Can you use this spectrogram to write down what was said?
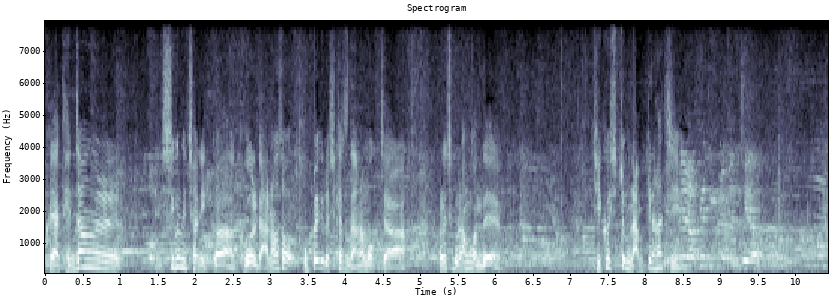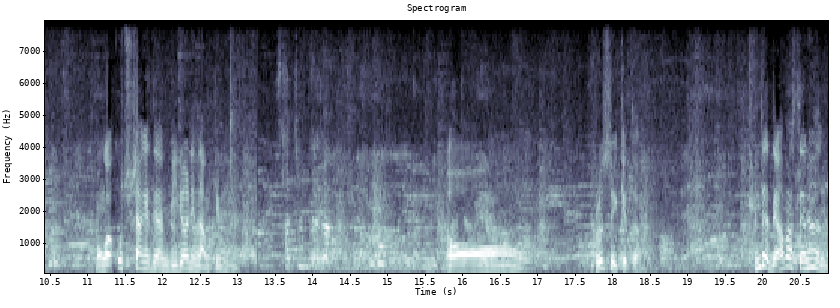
그냥 된장을 시그니처니까 그걸 나눠서 곱빼기로 시켜서 나눠 먹자 그런 식으로 한 건데 뒤끝이 좀 남긴 하지 뭔가 고추장에 대한 미련이 남긴 해 사천 짜장 느낌이 어, 그럴 수 있겠다. 근데 내가 봤을 때는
